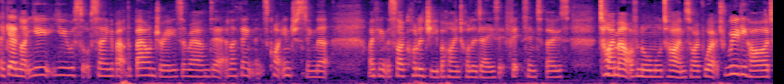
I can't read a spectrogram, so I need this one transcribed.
again like you you were sort of saying about the boundaries around it and i think it's quite interesting that i think the psychology behind holidays it fits into those time out of normal time so i've worked really hard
